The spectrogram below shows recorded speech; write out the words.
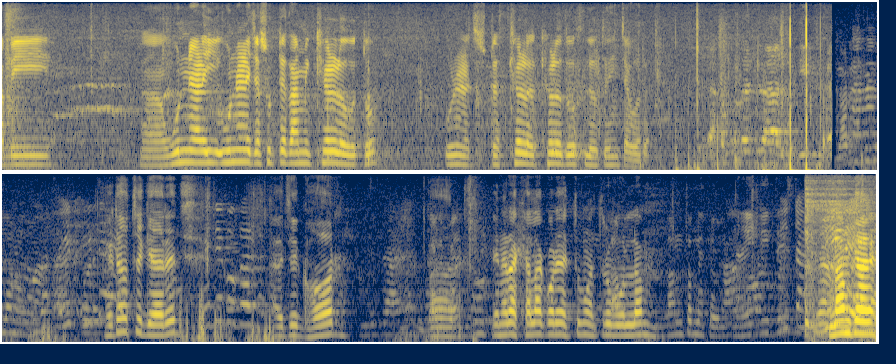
अभी उन्हाळी उन्हाळ्याच्या सुट्ट्यात आम्ही खेळलो होतो. उन्हाळ्याच्या सुट्ट्यात खेळ खेळत बसलो होतो ह्यांच्यावर. এটা হচ্ছে গ্যারেজ এই যে ঘর আর এনারা খেলা করে একটু মাত্র বললাম নাম क्या है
